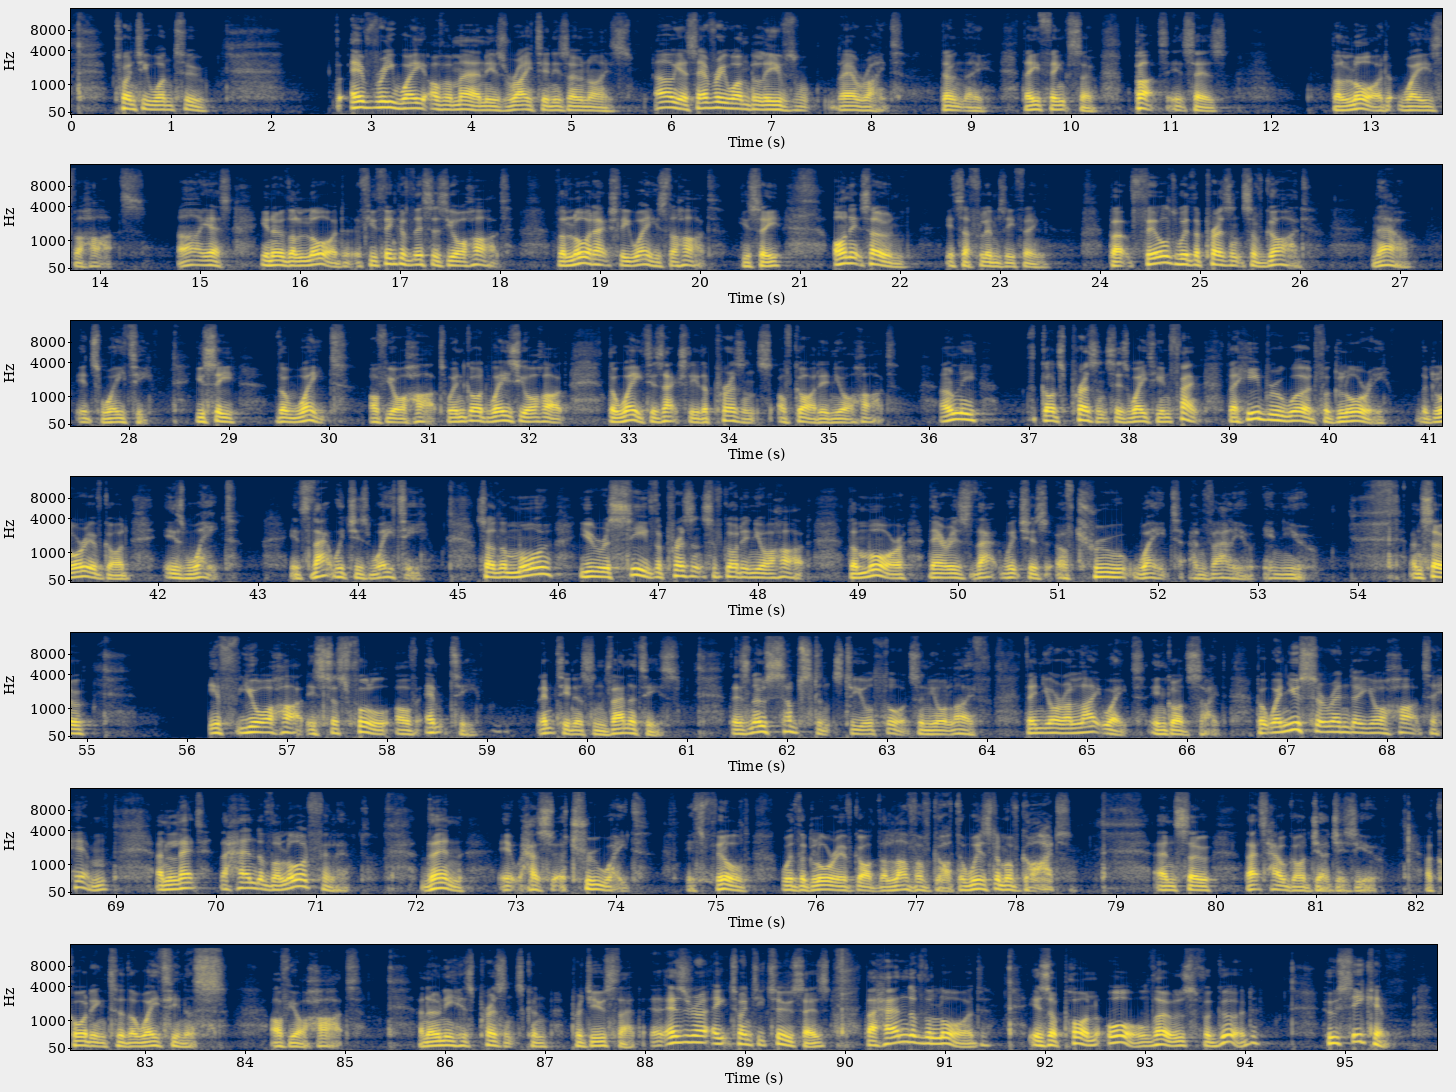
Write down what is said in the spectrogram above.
21 2 Every way of a man is right in his own eyes. Oh, yes, everyone believes they're right, don't they? They think so. But it says, the Lord weighs the hearts. Ah, yes. You know, the Lord, if you think of this as your heart, the Lord actually weighs the heart. You see, on its own, it's a flimsy thing. But filled with the presence of God, now it's weighty. You see, the weight of your heart, when God weighs your heart, the weight is actually the presence of God in your heart. Only God's presence is weighty. In fact, the Hebrew word for glory, the glory of God, is weight. It's that which is weighty. So the more you receive the presence of God in your heart, the more there is that which is of true weight and value in you. And so if your heart is just full of empty, emptiness and vanities, there's no substance to your thoughts and your life, then you're a lightweight in God's sight. But when you surrender your heart to Him and let the hand of the Lord fill it, then it has a true weight. It's filled with the glory of God, the love of God, the wisdom of God. And so that's how God judges you, according to the weightiness of your heart. And only his presence can produce that. Ezra 8:22 says, "The hand of the Lord is upon all those for good who seek him."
